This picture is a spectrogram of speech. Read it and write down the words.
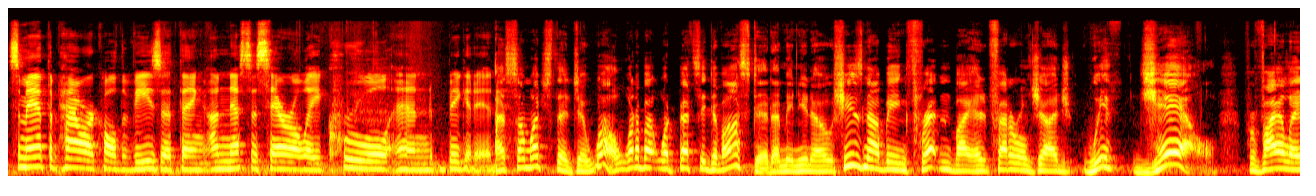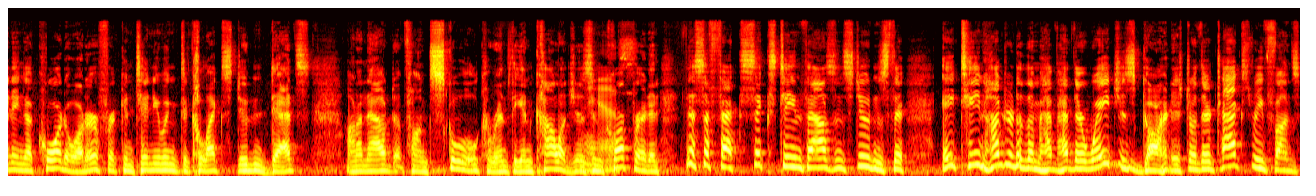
Samantha Power called the visa thing unnecessarily cruel and bigoted. Uh, so much that, uh, well, what about what Betsy DeVos did? I mean, you know, she's now being threatened by a federal judge with jail for violating a court order for continuing to collect student debts on a now defunct school, Corinthian Colleges Yes. Incorporated. This affects 16,000 students. The 1,800 of them have had their wages garnished or their tax refunds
